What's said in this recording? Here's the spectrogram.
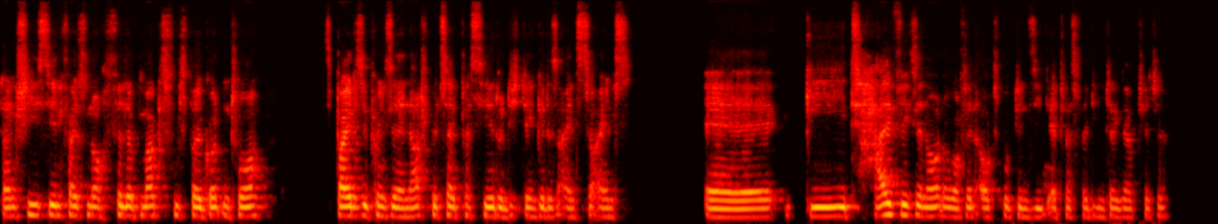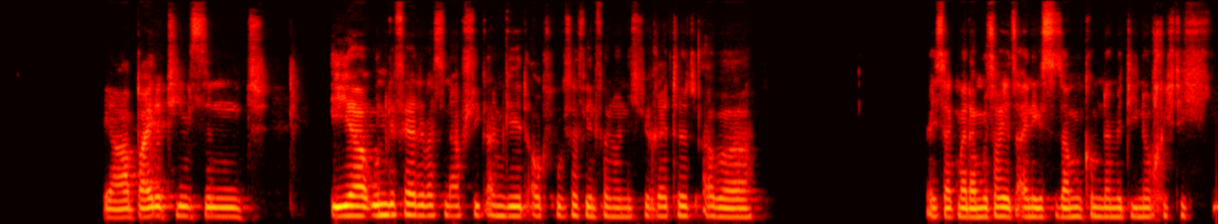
Dann schießt jedenfalls noch Philipp Max, Fußballgott, ein Tor. Ist beides übrigens in der Nachspielzeit passiert und ich denke, das 1 zu 1 äh, geht halbwegs in Ordnung, auch wenn Augsburg den Sieg etwas verdienter gehabt hätte. Ja, beide Teams sind eher ungefährdet, was den Abstieg angeht. Augsburg ist auf jeden Fall noch nicht gerettet, aber ich sag mal, da muss auch jetzt einiges zusammenkommen, damit die noch richtig,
